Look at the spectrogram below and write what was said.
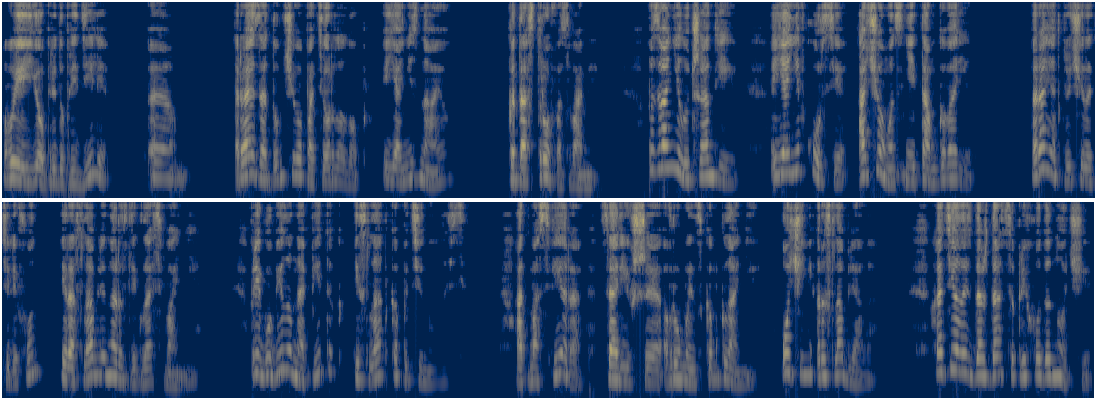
Вы ее предупредили? Эм... Рай задумчиво потерла лоб. Я не знаю. Катастрофа с вами. Позвони лучше Андрею. Я не в курсе, о чем он с ней там говорил. Рая отключила телефон и расслабленно разлеглась в ванне. Пригубила напиток и сладко потянулась. Атмосфера, царившая в румынском клане, очень расслабляла. Хотелось дождаться прихода ночи,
